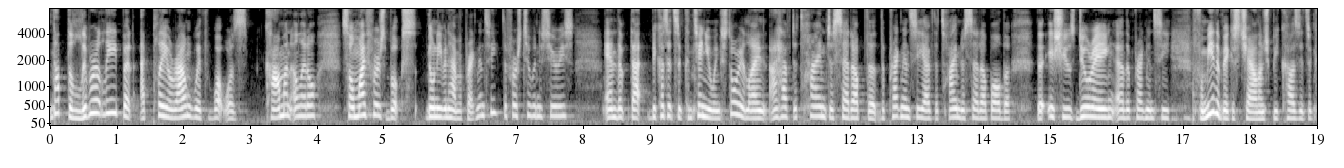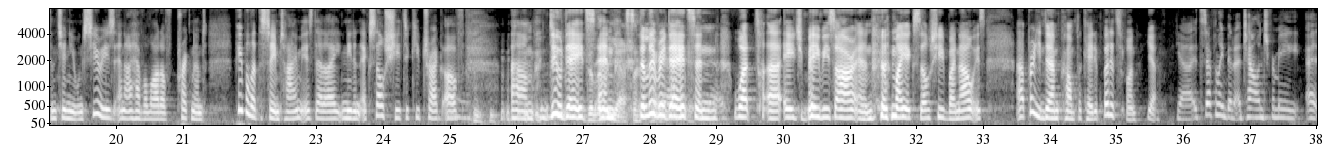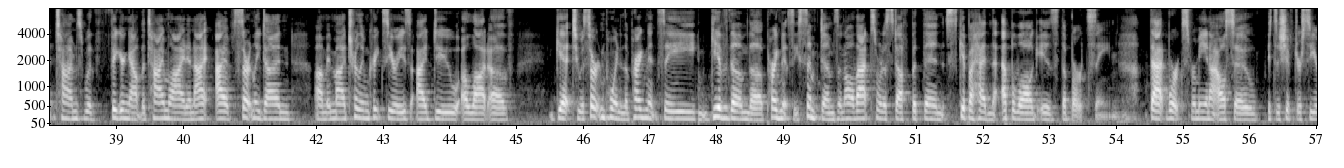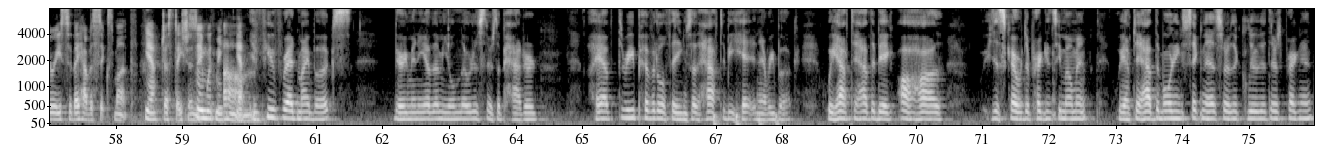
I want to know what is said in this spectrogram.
not deliberately, but I play around with what was common a little. So my first books don't even have a pregnancy, the first two in the series. And the, that because it's a continuing storyline, I have the time to set up the, the pregnancy. I have the time to set up all the, the issues during uh, the pregnancy. For me, the biggest challenge, because it's a continuing series and I have a lot of pregnant people at the same time, is that I need an Excel sheet to keep track of um, due dates Delivery- and yes. delivery dates and what uh, age babies are. And my Excel sheet by now is uh, pretty damn complicated, but it's fun. Yeah. Yeah, it's definitely been a challenge for me at times with figuring out the timeline. And I, I've certainly done, um, in my Trillium Creek series, I do a lot of get to a certain point in the pregnancy, give them the pregnancy symptoms and all that sort of stuff, but then skip ahead and the epilogue is the birth scene. That works for me. And I also, it's a shifter series, so they have a six month Yeah. gestation. Same with me. yeah. If you've read my books, very many of them, you'll notice there's a pattern. I have three pivotal things that have to be hit in every book. We have to have the big aha, we discovered the pregnancy moment. We have to have the morning sickness or the clue that there's pregnant.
